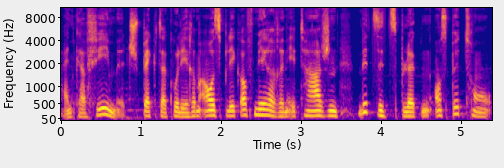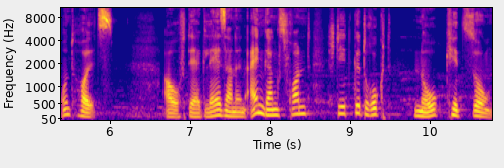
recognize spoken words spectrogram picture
Ein Café mit spektakulärem Ausblick auf mehreren Etagen mit Sitzblöcken aus Beton und Holz. Auf der gläsernen Eingangsfront steht gedruckt No Kids Zone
